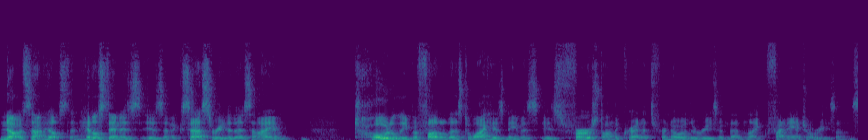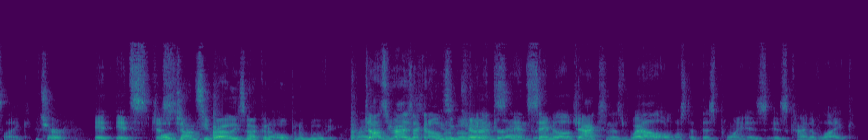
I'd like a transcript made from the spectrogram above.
No, it's not Hiddleston. Hiddleston is, is an accessory to this, and I am totally befuddled as to why his name is, is first on the credits for no other reason than like financial reasons. Like Sure. it, it's just well, John C. Reilly's not going to open a movie, right? John I C. mean, Reilly's not going to open a a movie, and, and. Samuel L. Jackson as well. Almost at this point is is kind of like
